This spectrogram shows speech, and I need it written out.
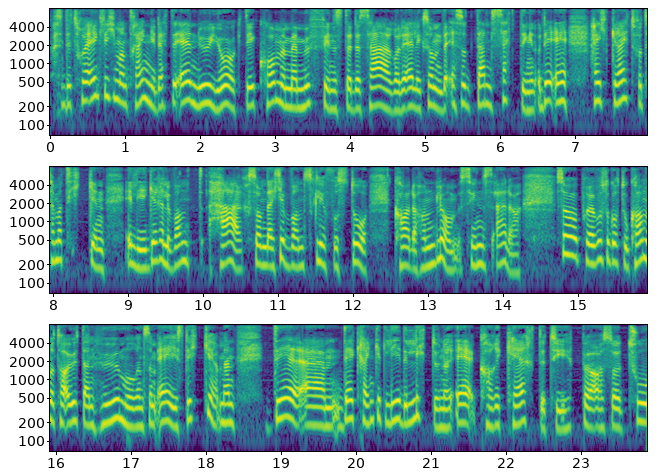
Altså, det tror jeg egentlig ikke man trenger. Dette er New York. De kommer med muffins til dessert, og det er liksom, det er så den settingen. Og det er helt greit, for tematikken er like relevant her som det er ikke vanskelig å forstå hva det handler om, syns jeg da. Så prøver hun så godt hun kan å ta ut den humoren som er i stykket, men det, eh, det Krenket lider litt under, er karikerte typer. Altså to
